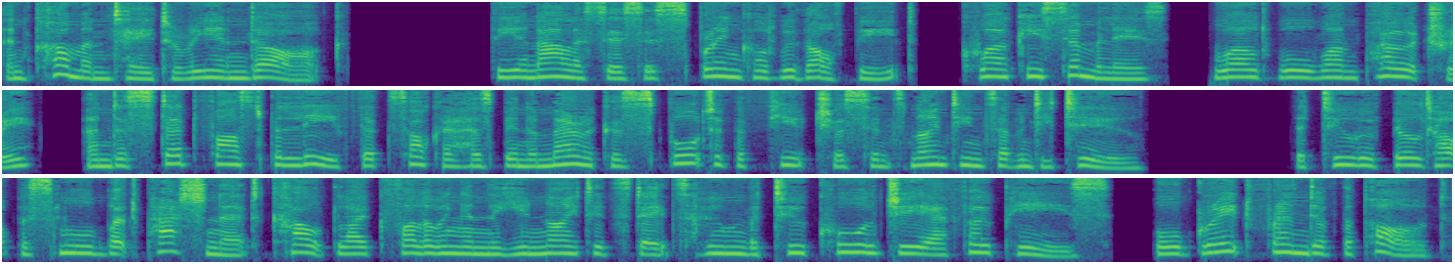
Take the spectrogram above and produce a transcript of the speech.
and commentator Ian Darke. The analysis is sprinkled with offbeat, quirky similes, World War I poetry, and a steadfast belief that soccer has been America's sport of the future since 1972. The two have built up a small but passionate cult-like following in the United States whom the two call GFOPs, or Great Friend of the Pod.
